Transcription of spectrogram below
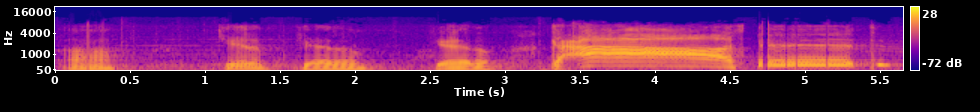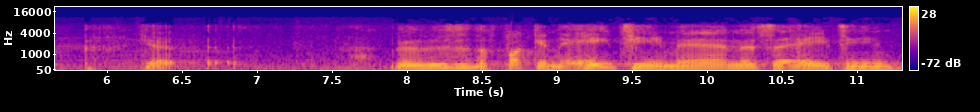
Ah. Get him, get him, get him. Gosh! Shit! Get, Dude, this is the fucking A team, man. This is the A team.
